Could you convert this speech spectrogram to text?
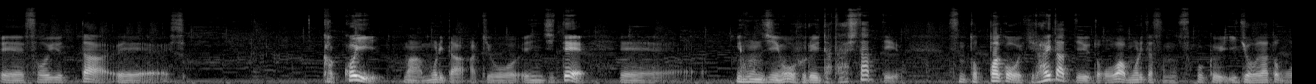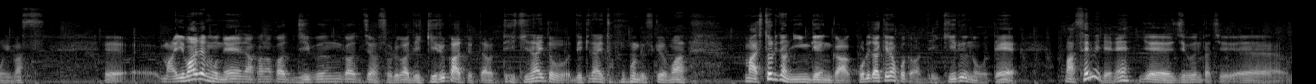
えー、そういった、えー、かっこいい、まあ、森田明夫を演じて、えー、日本人を奮い立たしたっていう、その突破口を開いたっていうところは森田さんのすごく偉業だと思います。えー、まあ、今でもね、なかなか自分がじゃあそれができるかって言ったらできないと、できないと思うんですけど、まあ、まあ、一人の人間がこれだけのことができるので、まあ、せめてね、えー、自分たち、えー、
